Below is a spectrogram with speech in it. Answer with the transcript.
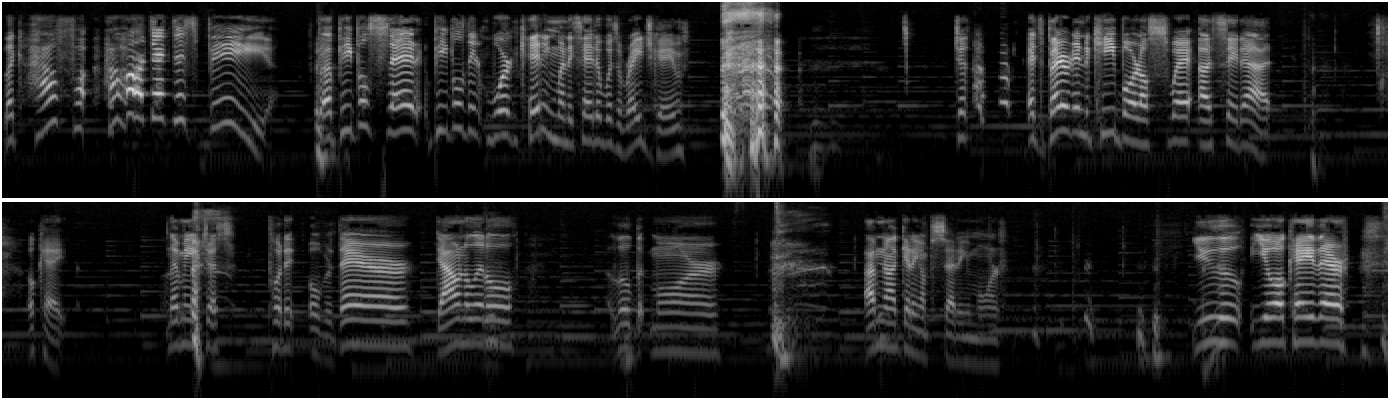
Like how fu- how hard can this be? Uh, people said people didn't weren't kidding when they said it was a rage game. Just it's better than the keyboard. I'll swear. I say that. Okay, let me just put it over there, down a little, a little bit more. I'm not getting upset anymore. You you okay there?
